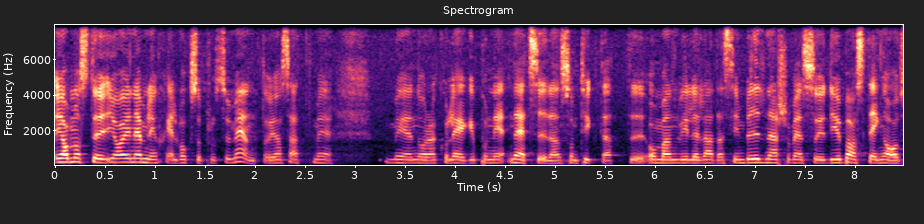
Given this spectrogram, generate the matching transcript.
jag, måste, jag är nämligen själv också prosument och jag satt med, med några kollegor på nä- nätsidan som tyckte att eh, om man ville ladda sin bil när som helst så är det ju bara att stänga av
